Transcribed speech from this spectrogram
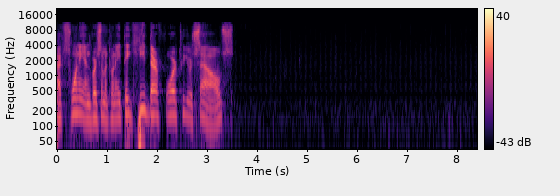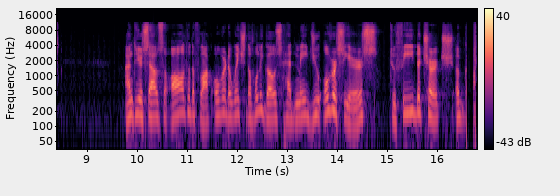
Acts 20 and verse number 28. Take heed therefore to yourselves. And to yourselves, all to the flock over the which the Holy Ghost had made you overseers to feed the church of God,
